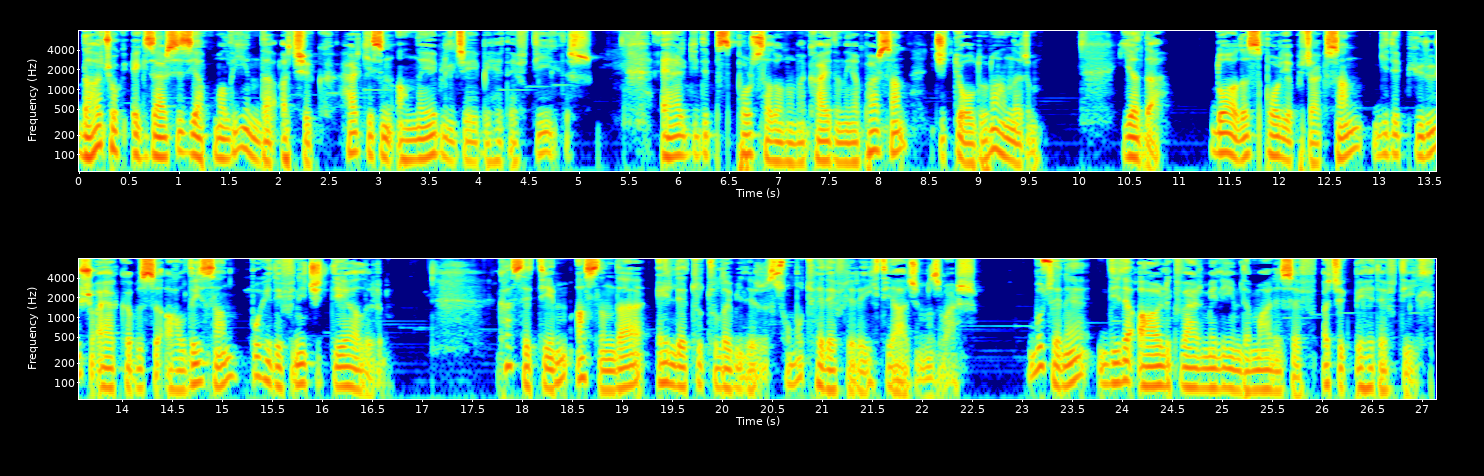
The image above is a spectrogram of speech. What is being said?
Daha çok egzersiz yapmalıyım da açık, herkesin anlayabileceği bir hedef değildir. Eğer gidip spor salonuna kaydını yaparsan ciddi olduğunu anlarım. Ya da doğada spor yapacaksan gidip yürüyüş ayakkabısı aldıysan bu hedefini ciddiye alırım. Kastettiğim aslında elle tutulabilir somut hedeflere ihtiyacımız var. Bu sene dile ağırlık vermeliyim de maalesef açık bir hedef değil.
